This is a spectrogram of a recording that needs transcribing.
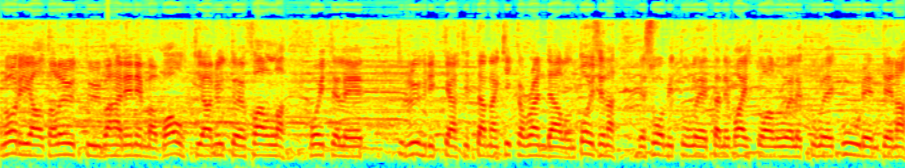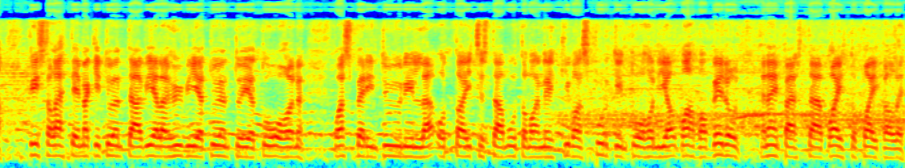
Norjalta löytyy vähän enemmän vauhtia. Nyt Falla voitelee ryhdikkäästi tämän. Kikka Randall on toisena ja Suomi tulee tänne vaihtoalueelle, tulee kuudentena. Krista Lähteenmäki työntää vielä hyviä työntöjä tuohon Vasberin tyylillä, ottaa itsestään muutaman kivan spurtin tuohon ja vahvan vedon ja näin päästään vaihtopaikalle.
